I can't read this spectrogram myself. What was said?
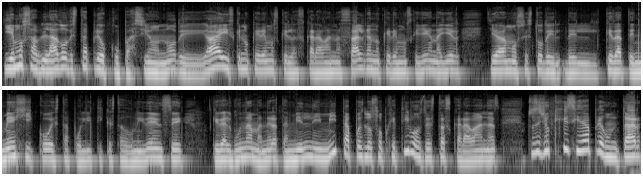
y hemos hablado de esta preocupación, ¿no? De, ay, es que no queremos que las caravanas salgan, no queremos que lleguen. Ayer llevamos esto del, del quédate en México, esta política estadounidense que de alguna manera también limita pues los objetivos de estas caravanas. Entonces yo quisiera preguntar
